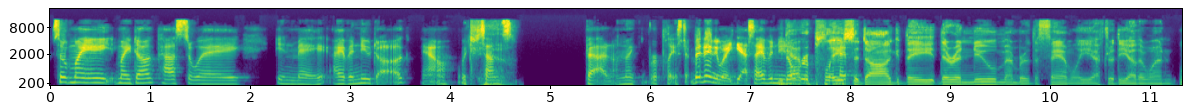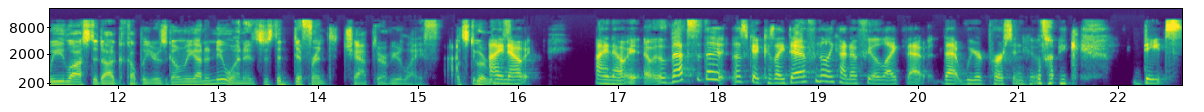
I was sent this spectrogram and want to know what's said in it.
so my my dog passed away in May. I have a new dog now, which Yeah. sounds bad. I'm like replaced it. But anyway, yes, I have a new You don't dog. replace My- a dog. They they're a new member of the family after the other one. We lost a dog a couple years ago, and we got a new one. It's just a different chapter of your life. Uh, Let's do a a. I know. I know. It, uh, that's the, that's good because I definitely kind of feel like that that weird person who like dates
